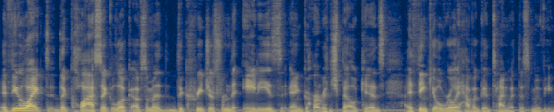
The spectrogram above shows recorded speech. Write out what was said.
If you liked the classic look of some of the creatures from the 80s and Garbage Pail Kids, I think you'll really have a good time with this movie.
